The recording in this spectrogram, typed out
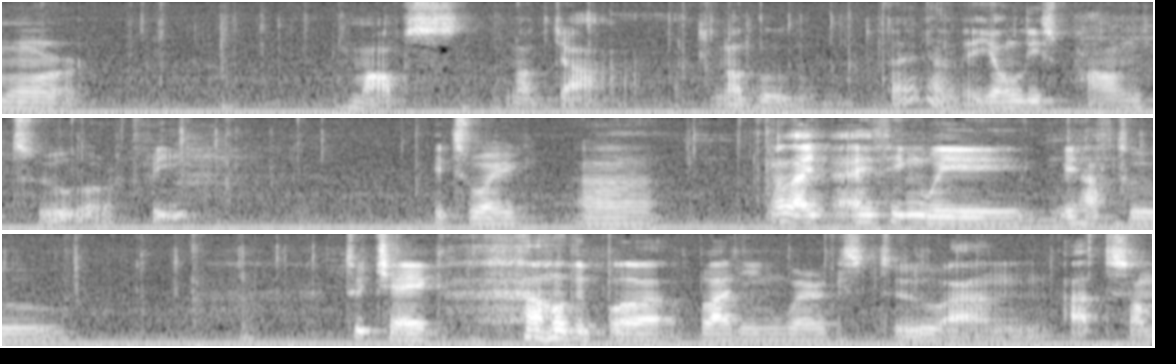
more mobs, not just not they only spawn two or three. It's way. Uh, well, I, I think we we have to to check how the pl- plugin works too and add some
